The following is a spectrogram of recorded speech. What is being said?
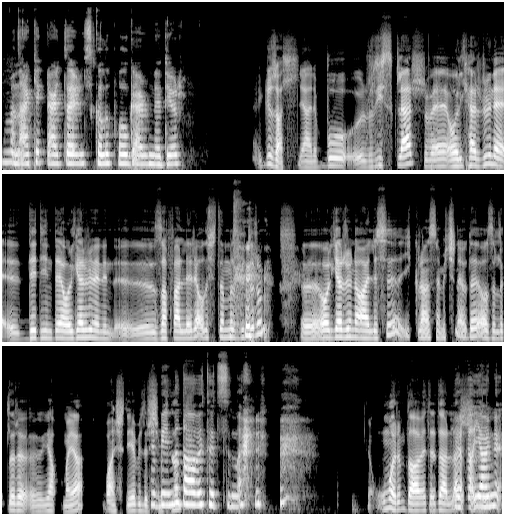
Ben erkeklerde risk alıp Holger diyorum. E, güzel. Yani bu riskler ve Holger Rune dediğinde Holger Rune'nin e, zaferleri alıştığımız bir durum. e, Holger Rune ailesi ilk Grand Slam için evde hazırlıkları e, yapmaya başlayabilir. Ya beni de davet etsinler. Umarım davet ederler. Ya, yani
